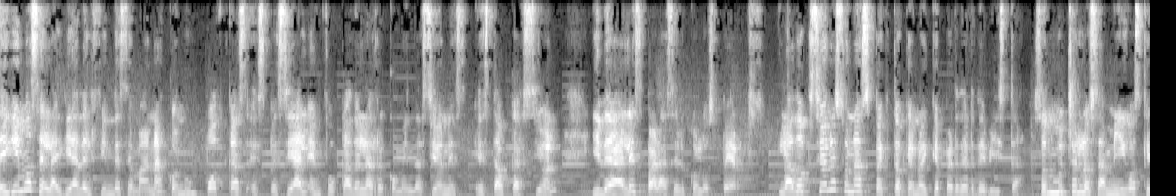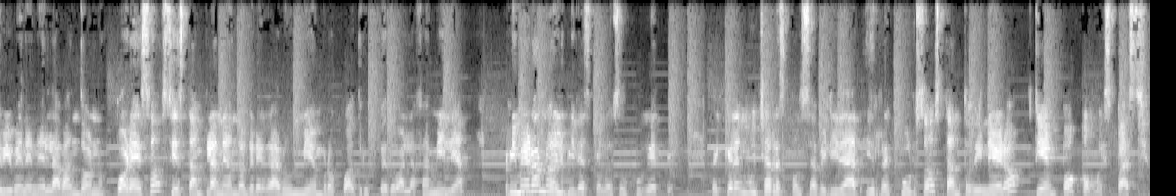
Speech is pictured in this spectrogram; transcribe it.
Seguimos en la guía del fin de semana con un podcast especial enfocado en las recomendaciones, esta ocasión, ideales para hacer con los perros. La adopción es un aspecto que no hay que perder de vista. Son muchos los amigos que viven en el abandono. Por eso, si están planeando agregar un miembro cuadrúpedo a la familia, primero no olvides que no es un juguete. Requieren mucha responsabilidad y recursos, tanto dinero, tiempo como espacio.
